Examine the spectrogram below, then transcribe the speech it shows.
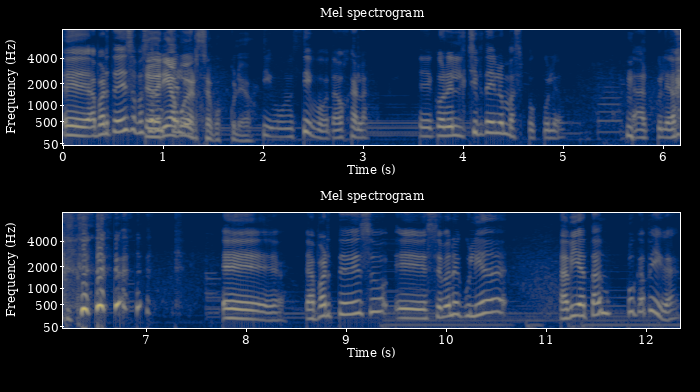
Eh, aparte de eso, pasaron Debería poderse, pues, culeo. Sí, bueno, sí, puta, ojalá. Eh, con el chip de Elon Musk, pues, culeo. Ah, culeo. Eh, aparte de eso, semana culiada había tan poca pega,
